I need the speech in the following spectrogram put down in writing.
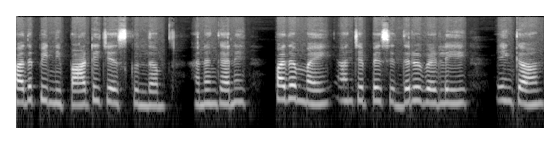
పద పిన్ని పార్టీ చేసుకుందాం. అనగానే పదమ్మాయి అని చెప్పేసి ఇద్దరు వెళ్ళి ఇంకా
